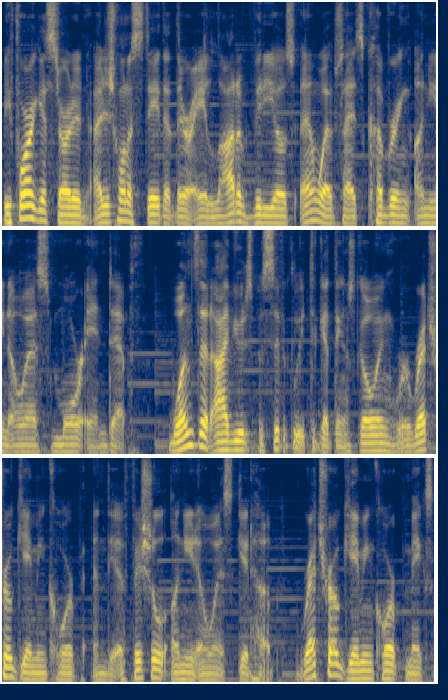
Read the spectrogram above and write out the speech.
Before I get started, I just want to state that there are a lot of videos and websites covering Onion OS more in depth. Ones that I viewed specifically to get things going were Retro Gaming Corp and the official Onion OS GitHub. Retro Gaming Corp makes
